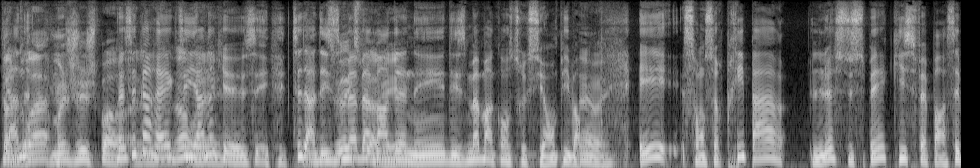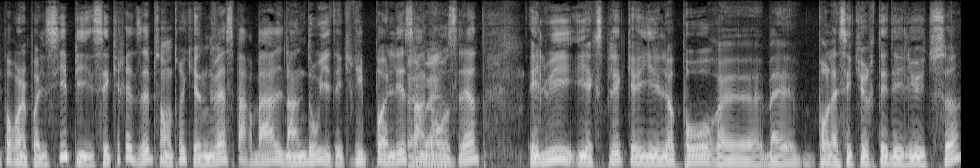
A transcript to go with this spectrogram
T'as en le a- droit. Moi, je juge pas. mais c'est correct. Il y en a que. Tu sais, dans des immeubles explorer. abandonnés, des immeubles en construction, puis bon. Ah ouais. Et sont surpris par le suspect qui se fait passer pour un policier, puis c'est crédible son truc. Il y a une veste par balle, dans le dos, il est écrit police Ben en ouais. grosses lettres. Et lui, il explique qu'il est là pour, euh, ben, pour la sécurité des lieux et tout ça.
